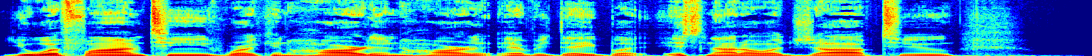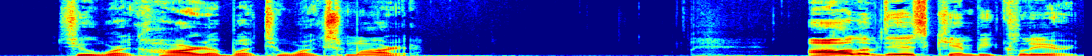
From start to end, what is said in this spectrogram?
You will find teams working harder and harder every day, but it's not our job to to work harder, but to work smarter. All of this can be cleared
